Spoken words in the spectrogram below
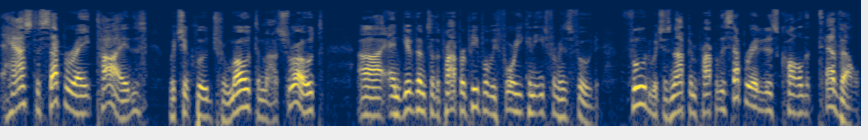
has to separate tithes which include trumot and masrot, uh, and give them to the proper people before he can eat from his food. Food which has not been properly separated is called tevel,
